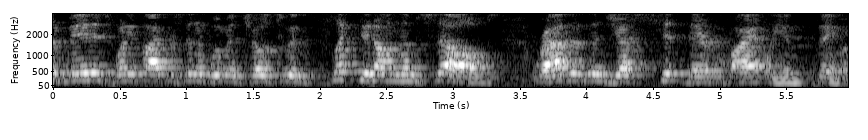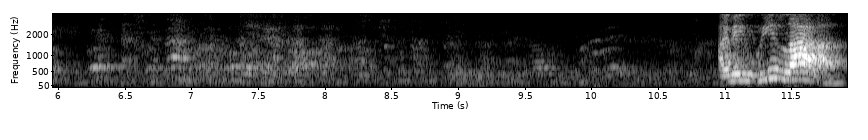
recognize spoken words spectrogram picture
of men and 25% of women chose to inflict it on themselves rather than just sit there quietly and think. I mean, we laugh.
